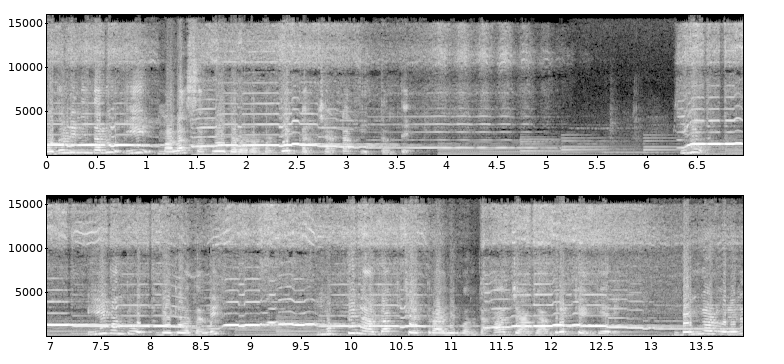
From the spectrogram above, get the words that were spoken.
ಮೊದಲಿನಿಂದಲೂ ಈ ಮಲ ಸಹೋದರರ ಮಧ್ಯೆ ಕಚ್ಚಾಟ ಇತ್ತಂತೆ. ಇನ್ನು ಈ ಒಂದು ವಿಡಿಯೋದಲ್ಲಿ ಮುಕ್ತಿನಾಗ ಕ್ಷೇತ್ರ ಇರುವಂತಹ ಜಾಗ ಅಂದ್ರೆ ಕೆಂಗೇರಿ. ಬೆಂಗಳೂರಿನ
